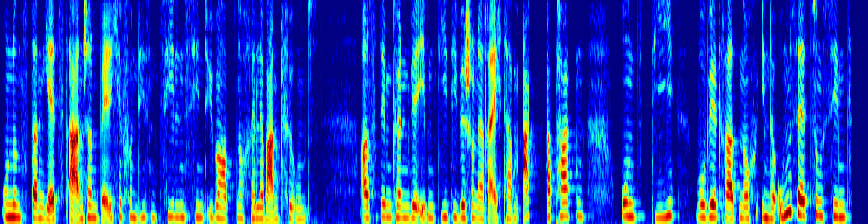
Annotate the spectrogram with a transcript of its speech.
und uns dann jetzt anschauen, welche von diesen Zielen sind überhaupt noch relevant für uns. Außerdem können wir eben die, die wir schon erreicht haben, abhaken und die, wo wir gerade noch in der Umsetzung sind,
